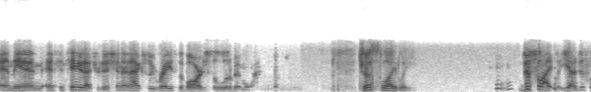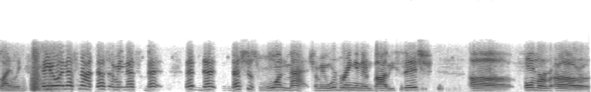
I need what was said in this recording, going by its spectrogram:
and then and continue that tradition and actually raise the bar just a little bit more. Just slightly. Just slightly, yeah, just slightly. And, you know, and that's not that's I mean that's that that that that's just one match. I mean, we're bringing in Bobby Fish, uh, former uh,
